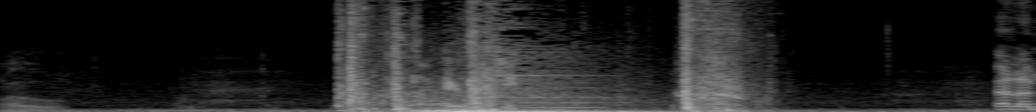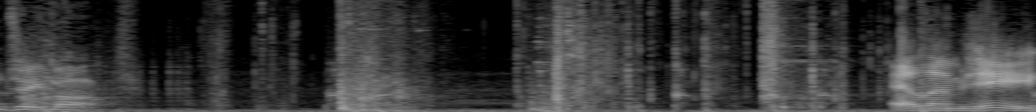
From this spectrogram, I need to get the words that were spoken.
Whoa. I'm here with you. LMG marked. LMG.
